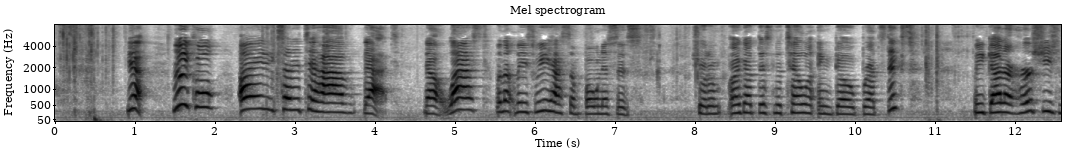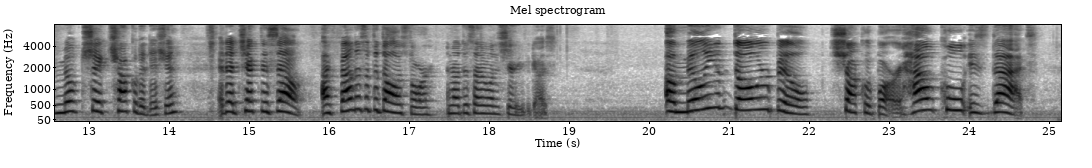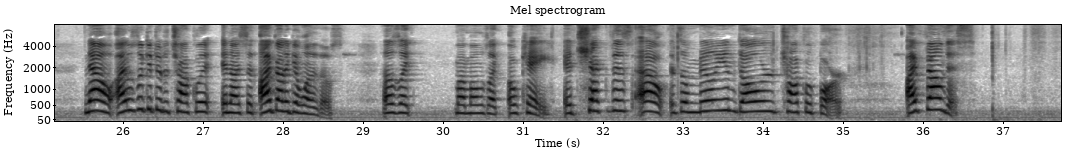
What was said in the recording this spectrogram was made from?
yeah, really cool. I'm excited to have that. Now, last but not least, we have some bonuses. Them. I got this Nutella and Go breadsticks. We got our Hershey's Milkshake Chocolate Edition. And then check this out. I found this at the dollar store, and I decided I want to share with you guys. A million dollar bill chocolate bar. How cool is that? Now, I was looking through the chocolate, and I said, I gotta get one of those. I was like, my mom was like, okay. And check this out. It's a million dollar chocolate bar. I found this.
